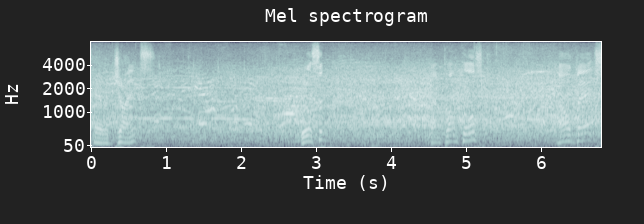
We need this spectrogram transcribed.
Pair of giants. Wilson. Van Bronckhorst. Albertz.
